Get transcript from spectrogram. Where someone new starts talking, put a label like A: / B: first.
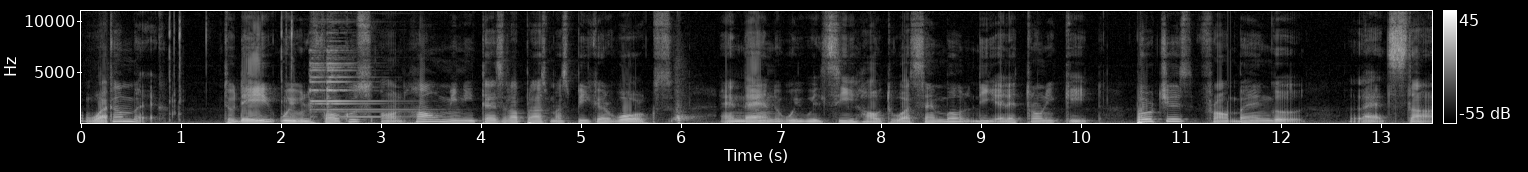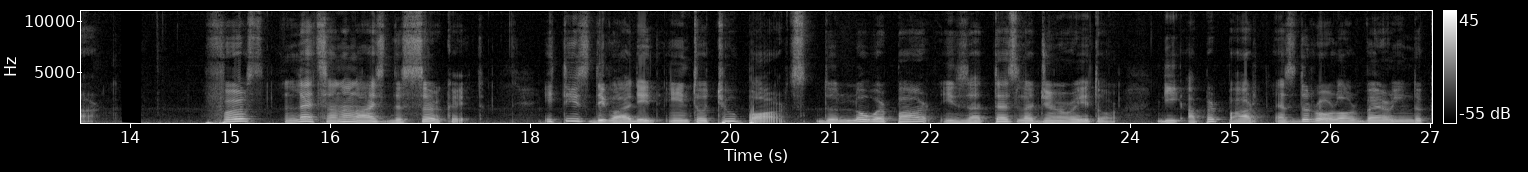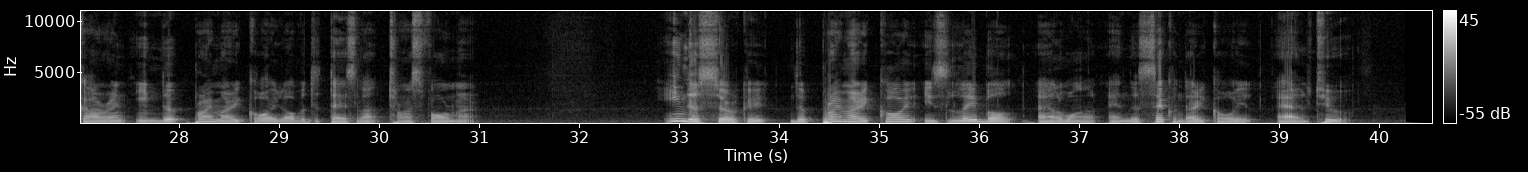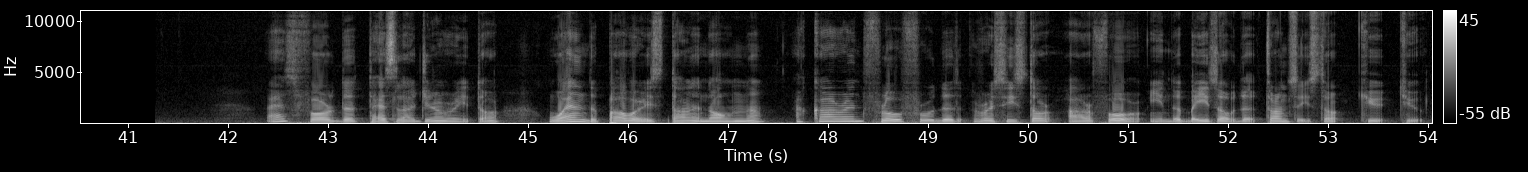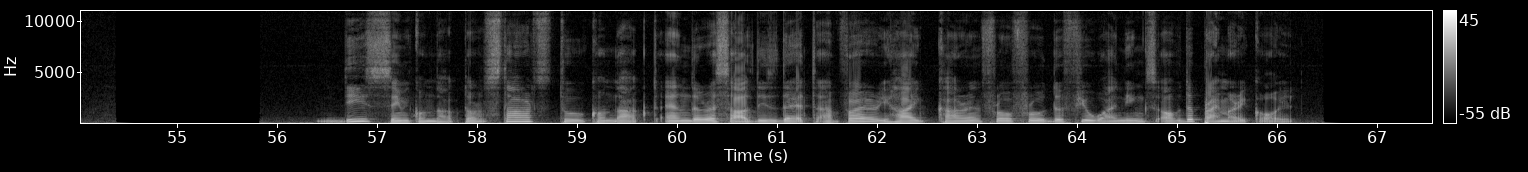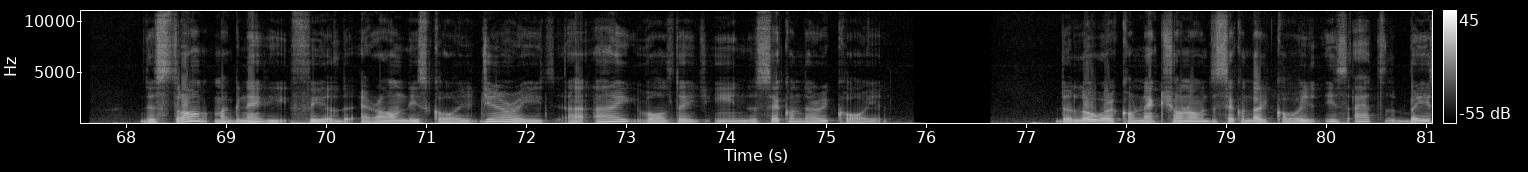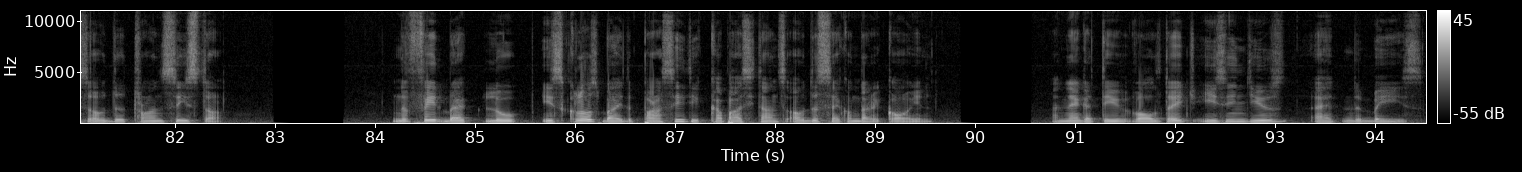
A: Welcome back. Today we will focus on how mini Tesla plasma speaker works and then we will see how to assemble the electronic kit purchased from Banggood. Let's start. First, let's analyze the circuit. It is divided into two parts. The lower part is a Tesla generator. The upper part has the roller varying the current in the primary coil of the Tesla transformer. In the circuit, the primary coil is labeled L1 and the secondary coil L2. As for the Tesla generator, when the power is turned on, a current flows through the resistor R4 in the base of the transistor Q2. This semiconductor starts to conduct and the result is that a very high current flows through the few windings of the primary coil. The strong magnetic field around this coil generates a high voltage in the secondary coil. The lower connection of the secondary coil is at the base of the transistor. The feedback loop is closed by the parasitic capacitance of the secondary coil. A negative voltage is induced at the base.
